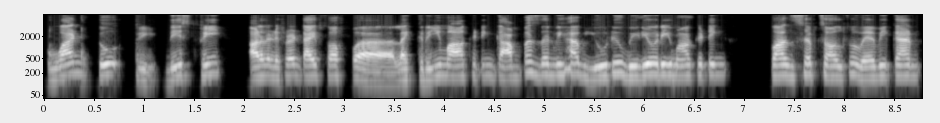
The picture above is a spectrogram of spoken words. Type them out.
one, two, three. These three are the different types of uh, like remarketing campaigns. Then we have YouTube video remarketing concepts also where we can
